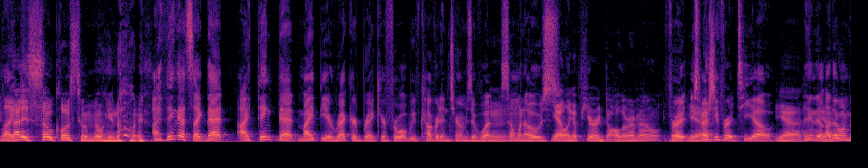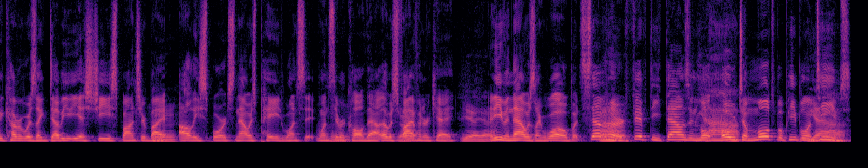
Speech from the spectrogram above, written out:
Like- that is so close to a million dollars. I think that's like that. I think that might be a record breaker for what we've covered in terms of what someone owes. Mm. Yeah, like a pure dollar amount. For Like, yeah. especially for a TO. Yeah, I think the yeah. other one we covered was like WESG sponsored by Mhm. Ali Sports, and that was paid once it once they were called out. That was 500k. Yeah, yeah. And even that was like whoa, but 750,000 mul- Yeah. owed to multiple people and teams.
